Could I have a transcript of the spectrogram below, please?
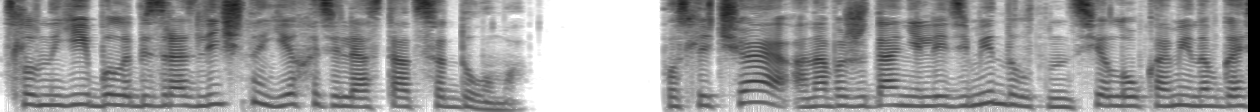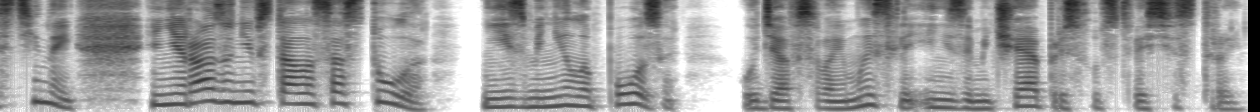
словно ей было безразлично ехать или остаться дома. После чая она в ожидании леди Миддлтон села у камина в гостиной и ни разу не встала со стула, не изменила позы, уйдя свои мысли и не замечая присутствия сестры.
